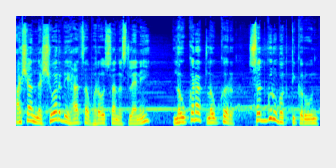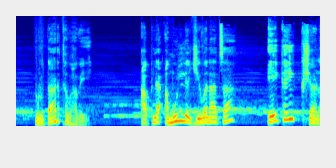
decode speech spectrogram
अशा नश्वर देहाचा भरोसा नसल्याने लवकरात लवकर सद्गुरु भक्ती करून कृतार्थ व्हावे. आपल्या अमूल्य जीवनाचा एकही क्षण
